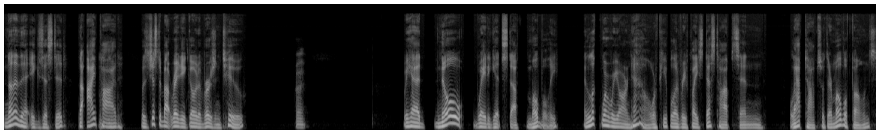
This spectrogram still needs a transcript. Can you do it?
None of that existed. The iPod mm-hmm. was just about ready to go to version two. Right. We had no way to get stuff mobily. And look where we are now, where people have replaced desktops and laptops with their mobile phones.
